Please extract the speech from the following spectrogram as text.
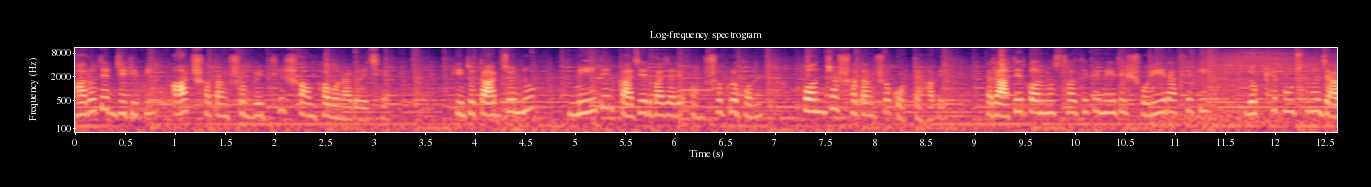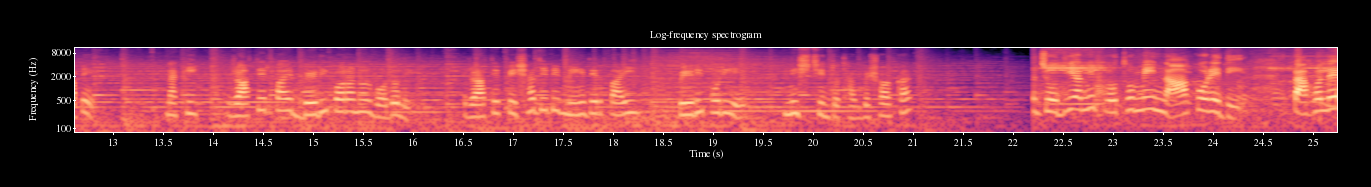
ভারতের জিডিপি আট শতাংশ বৃদ্ধির সম্ভাবনা রয়েছে। কিন্তু তার জন্য মেয়েদের কাজের বাজারে অংশগ্রহণ পঞ্চাশ শতাংশ করতে হবে। রাতের কর্মস্থল থেকে মেয়েদের সরিয়ে রাখলে কি লক্ষ্যে পৌঁছানো যাবে? নাকি রাতের পায়ে বেড়ি পরানোর বদলে রাতে পেশাজীবী মেয়েদের পায়ে বেড়ি পরিয়ে নিশ্চিন্ত থাকবে সরকার? যদি আমি প্রথমেই না করে দিই, তাহলে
